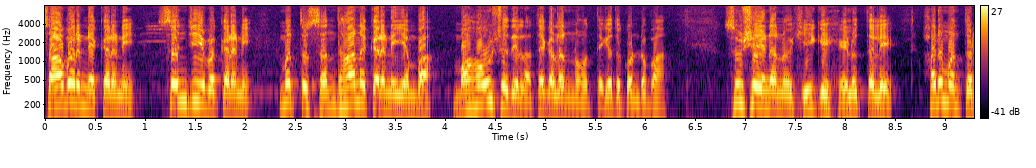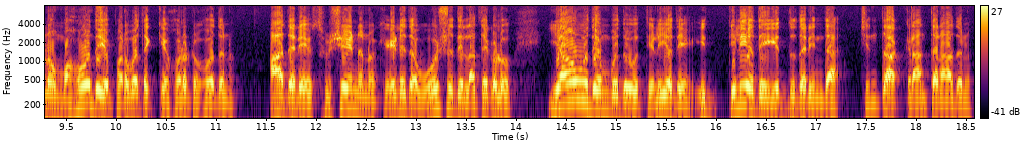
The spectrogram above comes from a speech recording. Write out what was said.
ಸಾವರ್ಣ್ಯಕರಣಿ, ಸಂಜೀವಕರಣಿ ಮತ್ತು ಸಂಧಾನಕರಣಿ ಎಂಬ ಮಹೌಷಧಿ ಲತೆಗಳನ್ನು ತೆಗೆದುಕೊಂಡು ಬಾ. ಸುಷೇಣನು ಹೀಗೆ ಹೇಳುತ್ತಲೇ ಹನುಮಂತನು ಮಹೋದಯ ಪರ್ವತಕ್ಕೆ ಹೊರಟು ಹೋದನು. ಆದರೆ ಸುಷೇಣನು ಹೇಳಿದ ಔಷಧಿ ಲತೆಗಳು ಯಾವುದೆಂಬುದು ತಿಳಿಯದೆ ಇದ್- ತಿಳಿಯದೆ ಇದ್ದುದರಿಂದ ಚಿಂತಾಕ್ರಾಂತನಾದನು.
